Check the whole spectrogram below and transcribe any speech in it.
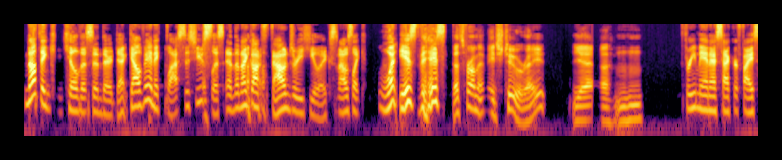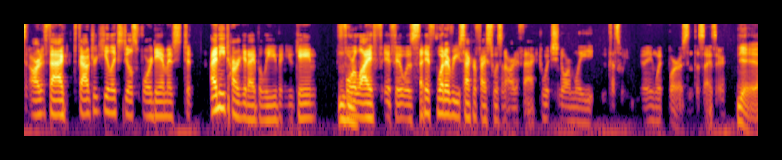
nothing can kill this in their deck. Galvanic Blast is useless. And then I got Foundry Helix, and I was like, what is this? That's from MH2, right? Yeah. Mm-hmm. Three mana, sacrifice an artifact. Foundry Helix deals four damage to any target, I believe, and you gain 4 mm-hmm. life if it was if whatever you sacrificed was an artifact, which normally that's what you're doing with Boros Synthesizer. Yeah.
